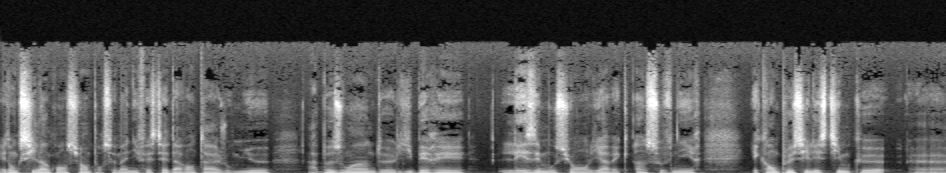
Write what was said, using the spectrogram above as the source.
Et donc si l'inconscient, pour se manifester davantage ou mieux, a besoin de libérer les émotions en lien avec un souvenir, et qu'en plus il estime que euh,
